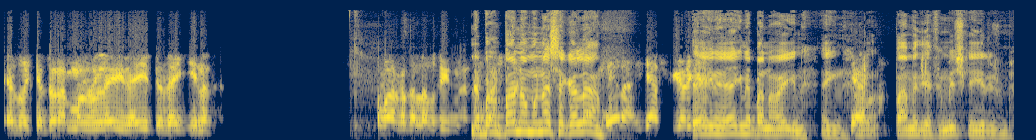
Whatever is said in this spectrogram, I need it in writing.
Εδώ και τώρα μου λέει δεν είτε, δεν γίνεται. Δεν μπορώ να καταλάβω τι γίνεται. Λοιπόν, πάνω μου να είσαι καλά. Έλα, γεια σου Γιώργη. Έγινε, έγινε πάνω, έγινε. έγινε. Γεια. Λοιπόν, πάμε διαφημίσεις και γυρίζουμε.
